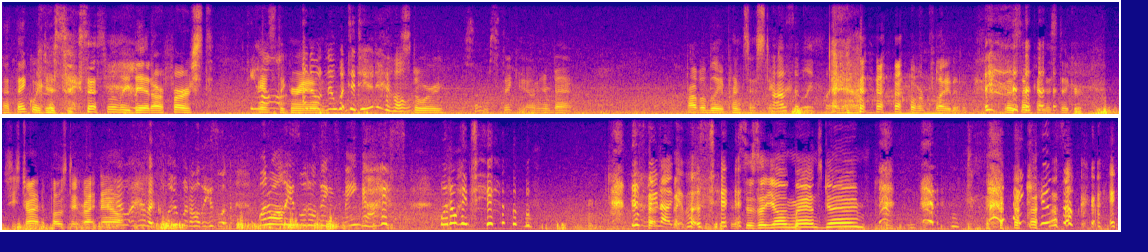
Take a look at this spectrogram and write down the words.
I think we just successfully did our first Y'all, Instagram. I don't know what to do now. story. Something sticky on your back. Probably a princess sticker. Possibly Play-Doh. or Play-Doh. There's some kind of sticker. She's trying to post it right now. I don't have a clue what all these what do all these little things mean, guys. What do I do? this may not get posted. This is a young man's game. I can't stop crying.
